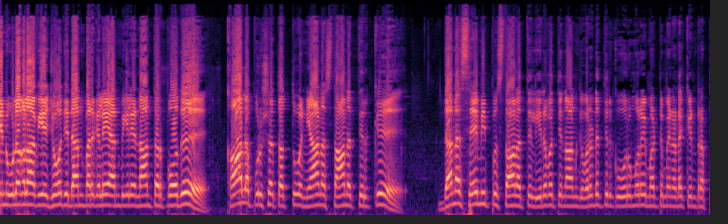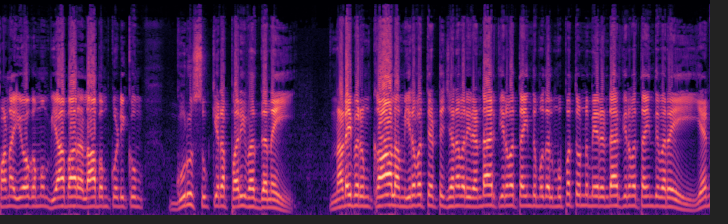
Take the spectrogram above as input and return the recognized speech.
என் உலகளாவிய ஜோதிட அன்பர்களே அன்பிகளே நான் தற்போது காலபுருஷ தத்துவ ஞான ஸ்தானத்திற்கு தன சேமிப்பு ஸ்தானத்தில் இருபத்தி நான்கு வருடத்திற்கு ஒரு முறை மட்டுமே நடக்கின்ற பண யோகமும் வியாபார லாபம் கொடிக்கும் குரு சுக்கிர பரிவர்த்தனை. நடைபெறும் காலம் 28 ஜனவரி ரெண்டாயிரத்தி இருபத்தைந்து முதல் முப்பத்தொன்னு மே ரெண்டாயிரத்தி இருபத்தைந்து வரை. என்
